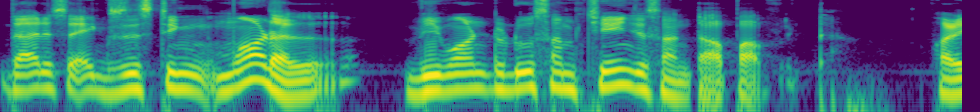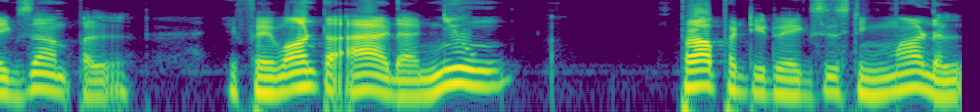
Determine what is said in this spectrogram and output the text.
there is an existing model? We want to do some changes on top of it. For example if i want to add a new property to existing model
